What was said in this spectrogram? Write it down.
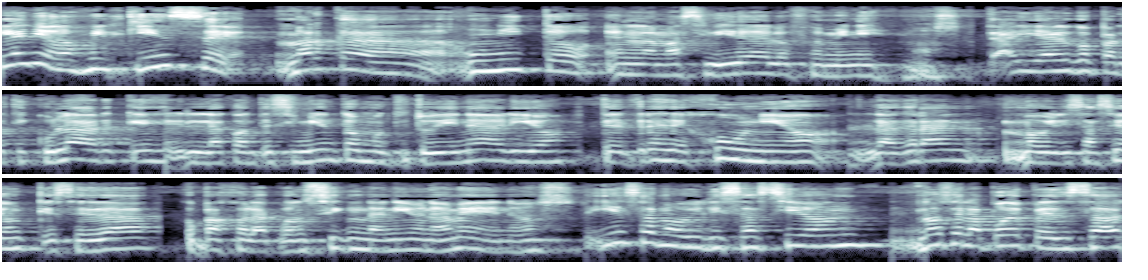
El año 2015 marca un hito en la masividad de los feminismos. Hay algo particular que es el acontecimiento multitudinario del 3 de junio, la gran movilización que se da bajo la consigna ni una menos. Y esa movilización no se la puede pensar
